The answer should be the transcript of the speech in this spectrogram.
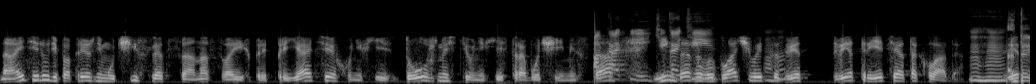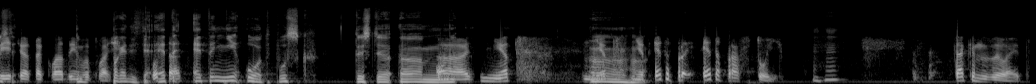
А эти люди по-прежнему числятся на своих предприятиях, у них есть должности, у них есть рабочие места. А копейки Им какие? даже выплачивается uh-huh. две две трети от оклада. Угу. Две а, трети есть, от оклада им выплачивают. Погодите, вот это, это не отпуск? То есть, э, эм... а, нет, нет, uh-huh. нет. Это, это простой. Uh-huh так и называется.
